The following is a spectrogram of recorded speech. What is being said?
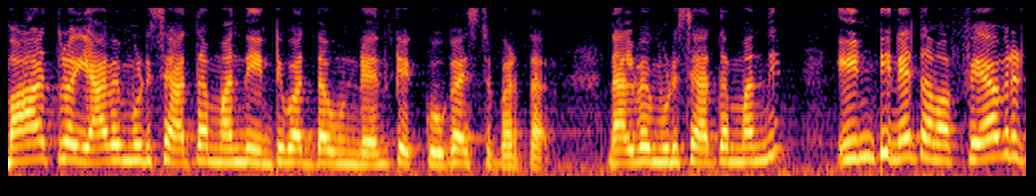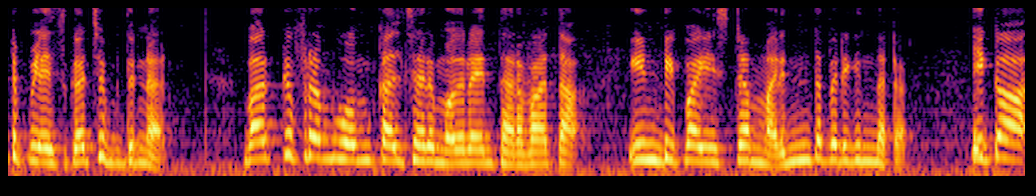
భారత్లో యాభై మూడు శాతం మంది ఇంటి వద్ద ఉండేందుకు ఎక్కువగా ఇష్టపడతారు. నలభై మూడు శాతం మంది ఇంటినే తమ ఫేవరెట్ ప్లేస్గా చెబుతున్నారు. వర్క్ ఫ్రమ్ హోమ్ కల్చర్ మొదలైన తర్వాత ఇంటిపై ఇష్టం మరింత పెరిగిందట. ఇక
